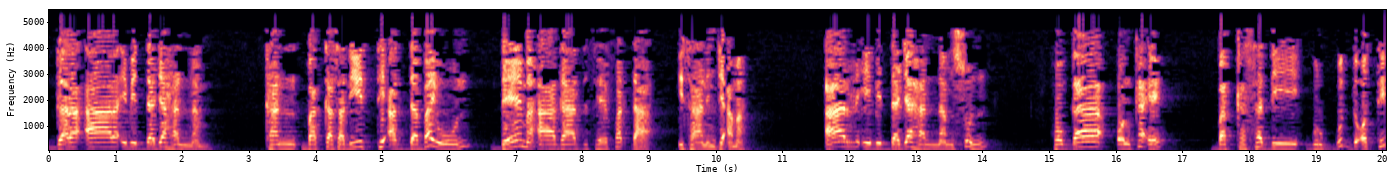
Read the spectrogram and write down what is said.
gara aara ibidda jahannam kan bakka sadiitti adda bayuun deema aagaaddiseeffadhaa isaanin je'ama. Aarri ibidda jahannam sun hoggaa ol ka'e bakka sadii gurguddo'otti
